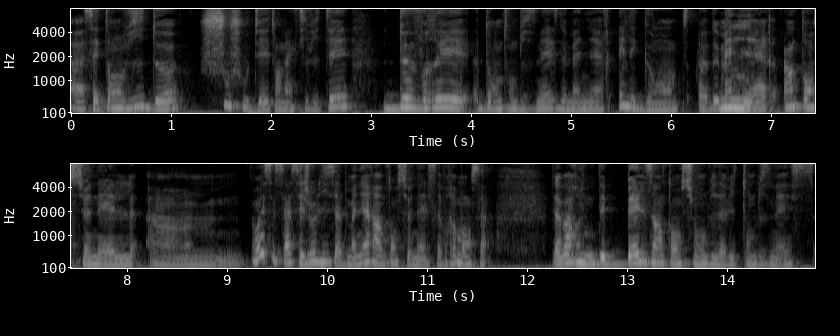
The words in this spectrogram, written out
euh, cette envie de chouchouter ton activité, d'œuvrer dans ton business de manière élégante, euh, de manière intentionnelle. Euh, ouais, c'est ça, c'est joli ça, de manière intentionnelle, c'est vraiment ça. D'avoir une des belles intentions vis-à-vis de ton business,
